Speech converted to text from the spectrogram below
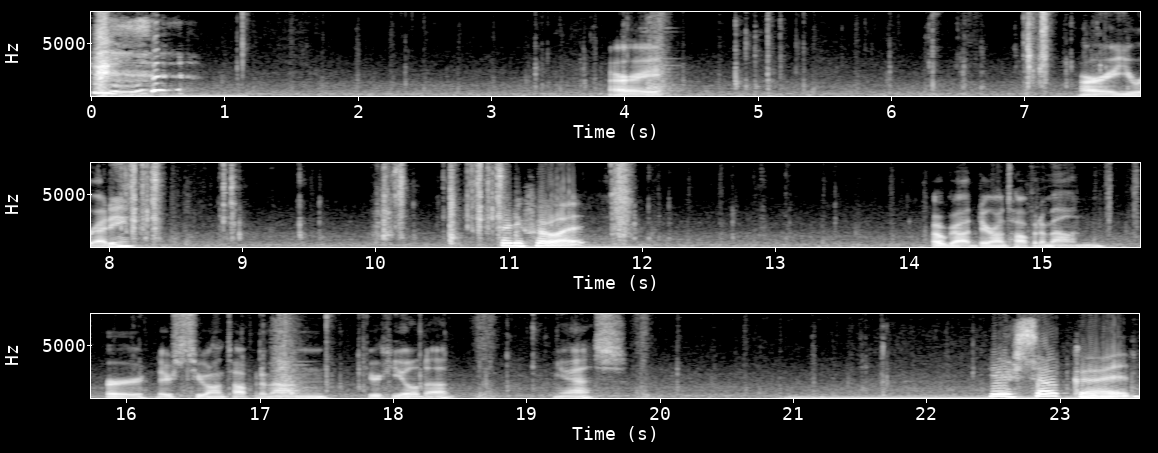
Alright. Alright, you ready? Ready for what? Oh god, they're on top of the mountain. Or there's two on top of the mountain. You're healed up? Yes? You're so good.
